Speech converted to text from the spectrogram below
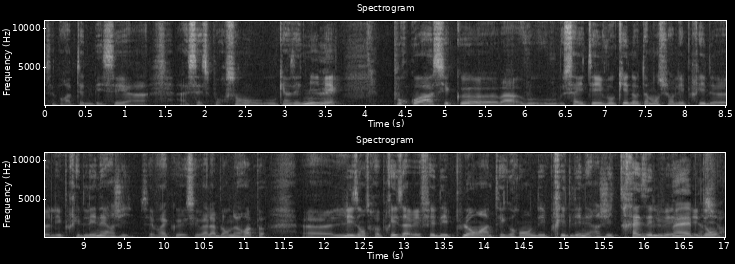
Ça pourra peut-être baisser à, à 16% ou, ou 15,5%, mais pourquoi C'est que euh, bah, vous- vous- ça a été évoqué notamment sur les prix de les prix de l'énergie. C'est vrai que c'est valable en Europe. Euh, les entreprises avaient fait des plans intégrant des prix de l'énergie très élevés. Ouais, Et donc, sûr.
